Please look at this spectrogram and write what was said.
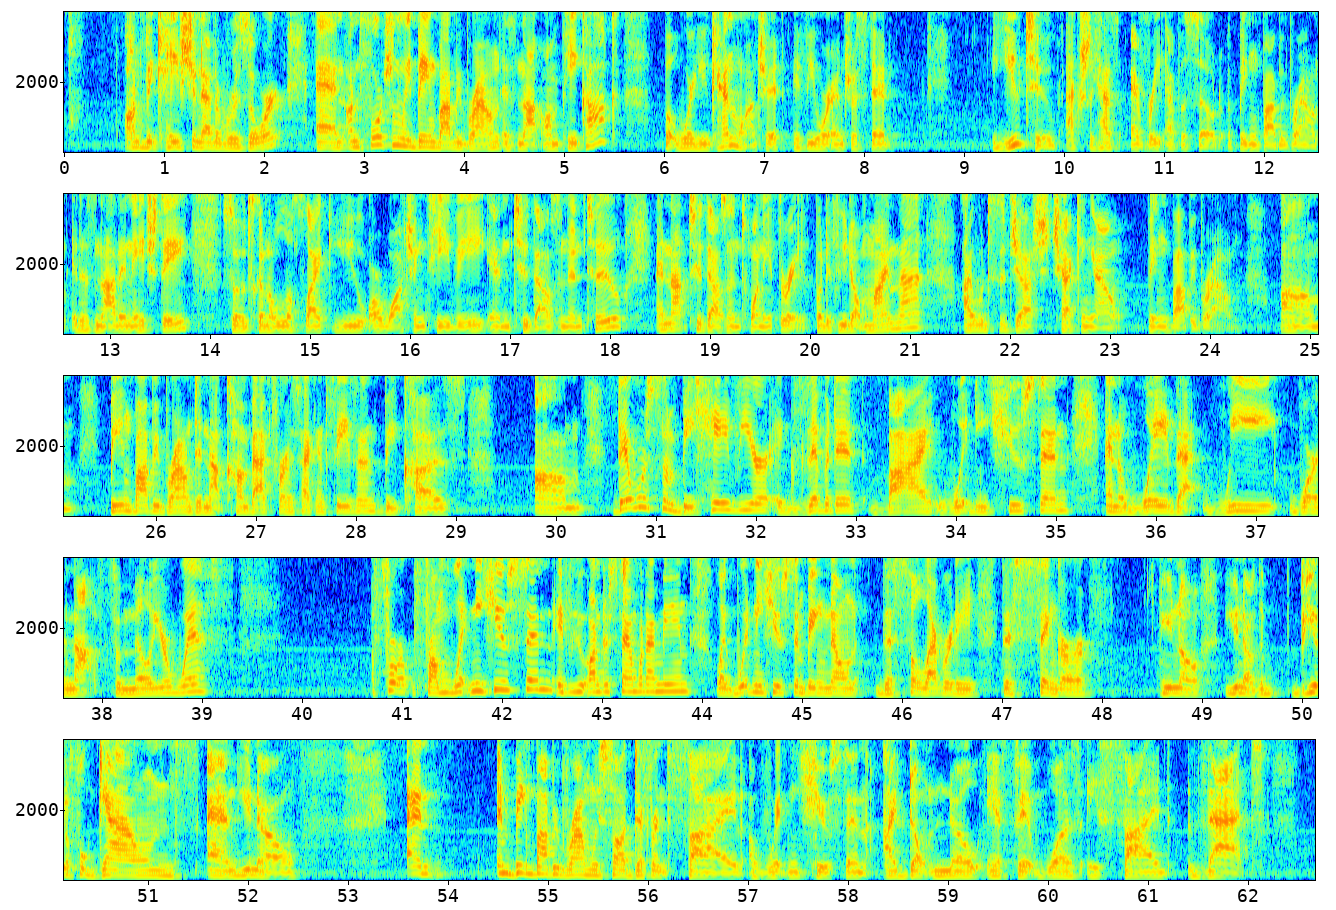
on vacation at a resort. And unfortunately, being Bobby Brown is not on Peacock, but where you can watch it if you are interested. YouTube actually has every episode of Being Bobby Brown. It is not in HD, so it's going to look like you are watching TV in 2002 and not 2023. But if you don't mind that, I would suggest checking out Being Bobby Brown. Um, Being Bobby Brown did not come back for a second season because um, there was some behavior exhibited by Whitney Houston in a way that we were not familiar with for from Whitney Houston, if you understand what I mean. Like Whitney Houston being known this celebrity, this singer, you know, you know, the beautiful gowns and you know and in being Bobby Brown, we saw a different side of Whitney Houston. I don't know if it was a side that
